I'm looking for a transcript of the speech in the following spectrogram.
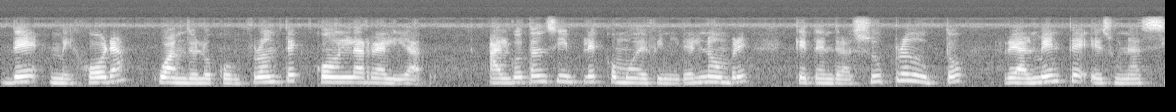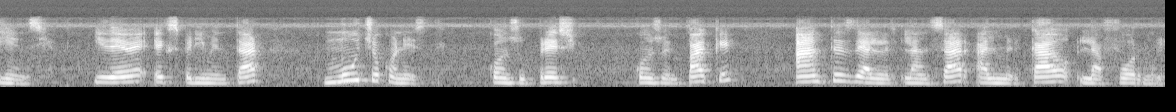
de mejora cuando lo confronte con la realidad. Algo tan simple como definir el nombre que tendrá su producto realmente es una ciencia y debe experimentar mucho con este, con su precio, con su empaque, antes de lanzar al mercado la fórmula.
